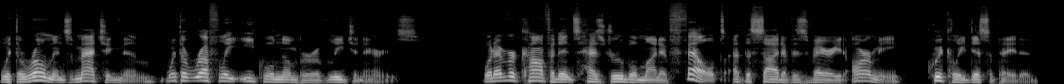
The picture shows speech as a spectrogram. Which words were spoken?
with the Romans matching them with a roughly equal number of legionaries. Whatever confidence Hasdrubal might have felt at the sight of his varied army quickly dissipated.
